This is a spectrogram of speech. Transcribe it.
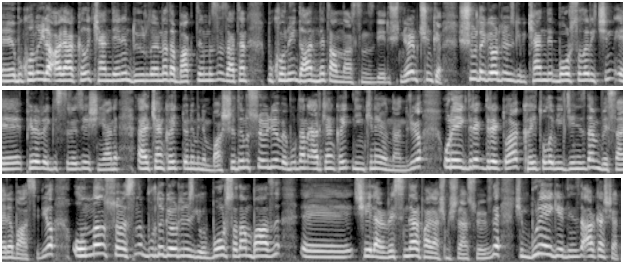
ee, bu konuyla alakalı kendilerinin duyurularına da baktığımızda zaten bu konuyu daha net anlarsınız diye düşünüyorum. Çünkü şurada gördüğünüz gibi kendi borsalar için e, pre-registration yani erken kayıt döneminin başladığını söylüyor ve buradan erken kayıt linkine yönlendiriyor. Oraya giderek direkt olarak kayıt olabileceğinizden vesaire bahsediyor. Ondan sonrasında burada gördüğünüz gibi borsadan bazı e, şeyler, resimler paylaşmışlar sözde. Şimdi buraya girdiğinizde arkadaşlar e,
